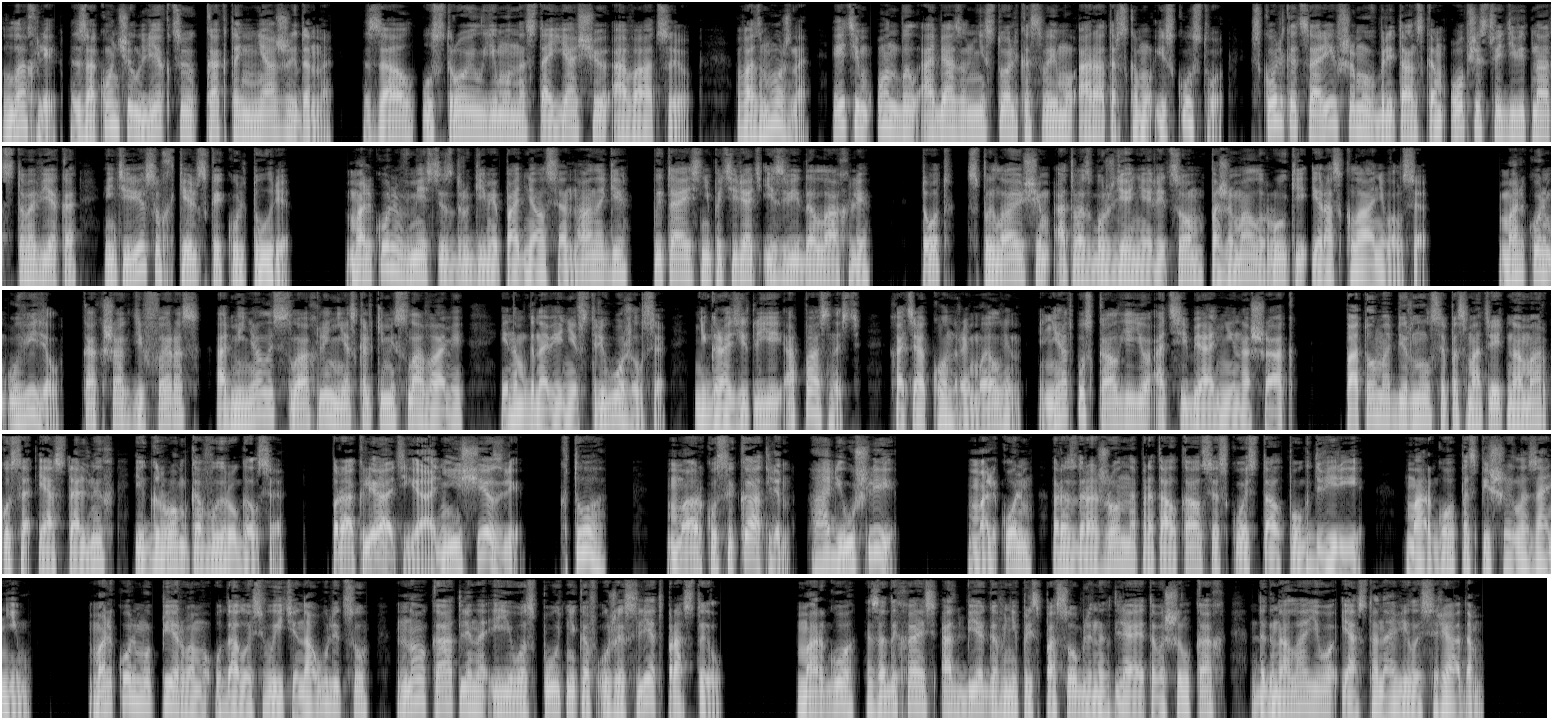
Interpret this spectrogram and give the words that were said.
Лахли закончил лекцию как-то неожиданно. Зал устроил ему настоящую овацию. Возможно, Этим он был обязан не столько своему ораторскому искусству, сколько царившему в британском обществе XIX века интересу к кельтской культуре. Малькольм вместе с другими поднялся на ноги, пытаясь не потерять из вида Лахли. Тот, с пылающим от возбуждения лицом, пожимал руки и раскланивался. Малькольм увидел, как Шахди Феррес обменялась с Лахли несколькими словами и на мгновение встревожился – не грозит ли ей опасность, хотя Конрай Мелвин не отпускал ее от себя ни на шаг. Потом обернулся посмотреть на Маркуса и остальных и громко выругался. «Проклятье, они исчезли!» «Кто?» «Маркус и Катлин, они ушли!» Малькольм раздраженно протолкался сквозь толпу к двери. Марго поспешила за ним. Малькольму первому удалось выйти на улицу, но Катлина и его спутников уже след простыл. Марго, задыхаясь от бега в неприспособленных для этого шелках, догнала его и остановилась рядом.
